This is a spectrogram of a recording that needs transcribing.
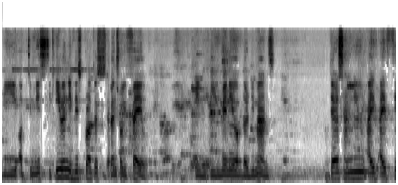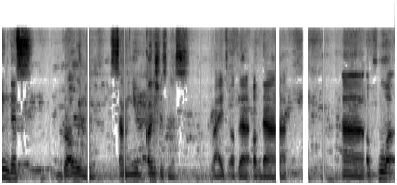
be optimistic, even if these protests eventually fail in, in many of their demands. There's a new, I, I think there's growing some new consciousness, right, of the of the uh, of who,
